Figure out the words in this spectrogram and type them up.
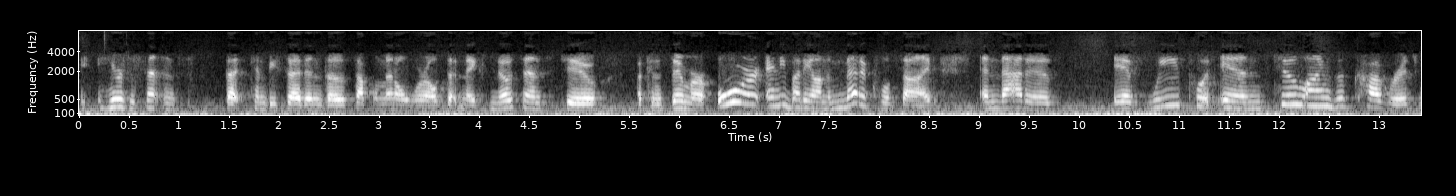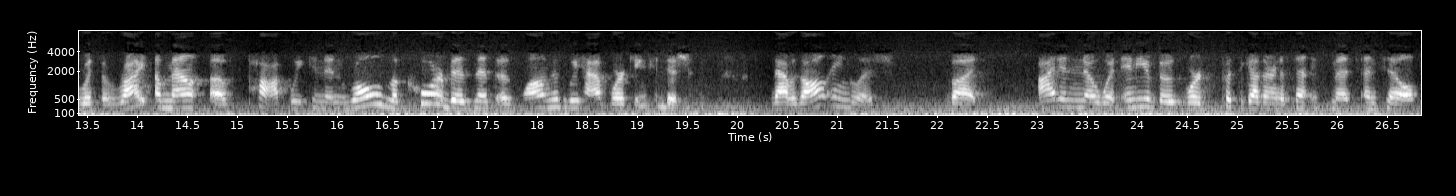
here's a sentence that can be said in the supplemental world that makes no sense to a consumer or anybody on the medical side, and that is if we put in two lines of coverage with the right amount of pop, we can enroll the core business as long as we have working conditions. That was all English, but I didn't know what any of those words put together in a sentence meant until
